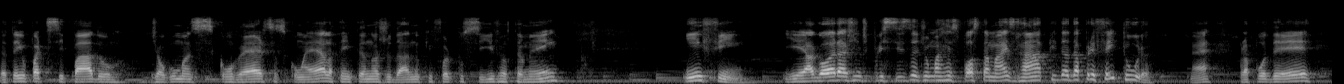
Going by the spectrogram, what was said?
Eu tenho participado de algumas conversas com ela, tentando ajudar no que for possível também. Enfim, e agora a gente precisa de uma resposta mais rápida da prefeitura, né? Para poder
